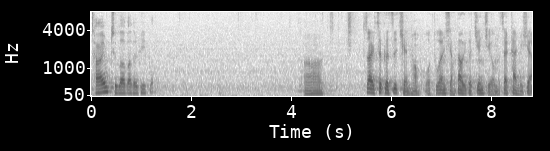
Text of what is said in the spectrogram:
time to love other people. 呃，在这个之前哈、我突然想到一个经节，我们再看一下《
